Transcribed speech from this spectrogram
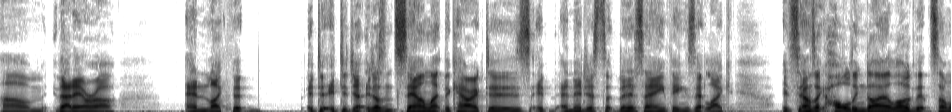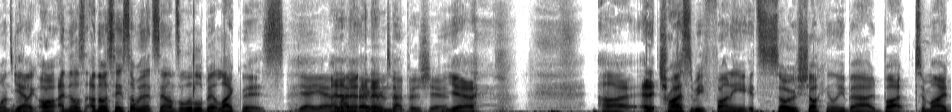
um that era and like the it, it, it doesn't sound like the characters it, and they're just they're saying things that like it sounds like holding dialogue that someone's been Yeah. like oh and they'll, and they'll say something that sounds a little bit like this Yeah, yeah. And my then- favorite then- type of shit. yeah. Uh, and it tries to be funny. It's so shockingly bad, but to my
